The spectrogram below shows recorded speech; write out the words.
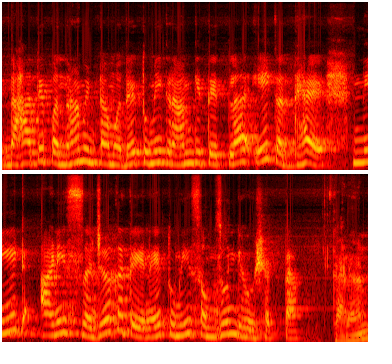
दहा ते पंधरा मिनिटामध्ये तुम्ही ग्रामगीतेतला एक अध्याय नीट आणि सजगतेने तुम्ही समजून घेऊ शकता. कारण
